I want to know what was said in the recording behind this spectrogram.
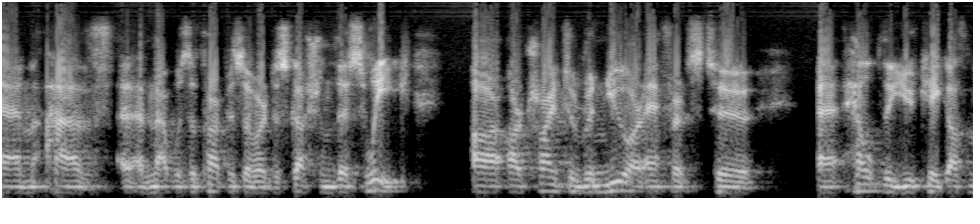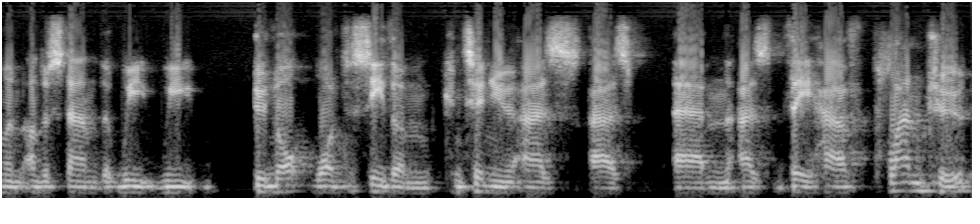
um, have, and that was the purpose of our discussion this week, are, are trying to renew our efforts to uh, help the UK government understand that we, we do not want to see them continue as as um, as they have planned to,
